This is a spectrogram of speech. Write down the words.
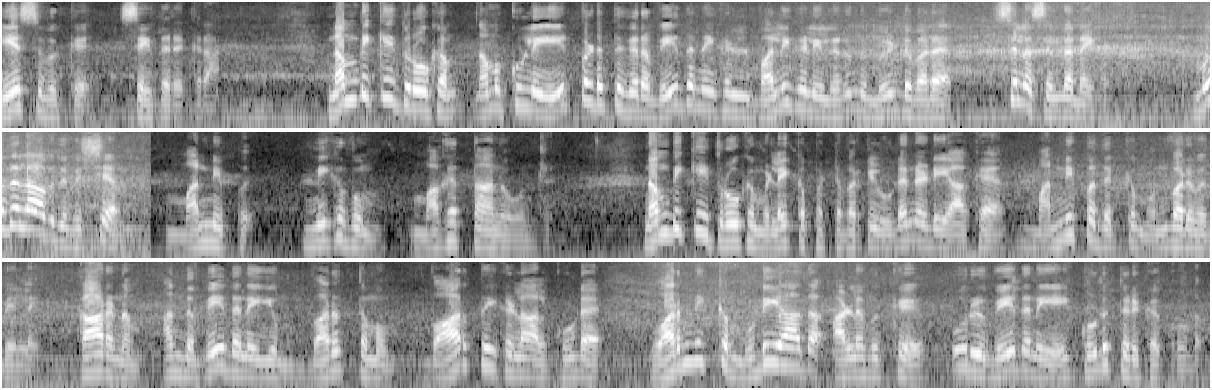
இயேசுவுக்கு செய்திருக்கிறார். நம்பிக்கை துரோகம் நமக்குள்ளே ஏற்படுத்துகிற வேதனைகள் வலிகளிலிருந்து மீண்டு வர சில சிந்தனைகள். முதலாவது விஷயம் மன்னிப்பு. மிகவும் மகத்தான ஒன்று. நம்பிக்கை துரோகம் இழைக்கப்பட்டவர்கள் உடனடியாக மன்னிப்பதற்கு முன்வருவதில்லை. காரணம் அந்த வேதனையும் வருத்தமும் வார்த்தைகளால் கூட வர்ணிக்க முடியாத அளவுக்கு ஒரு வேதனையை கொடுத்திருக்கக்கூடும்.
